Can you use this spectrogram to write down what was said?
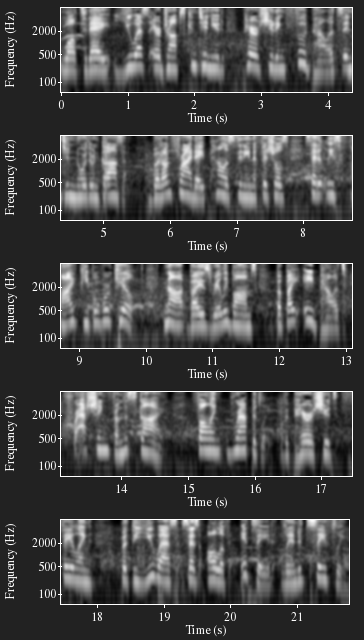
While today, U.S. airdrops continued parachuting food pallets into northern Gaza. But on Friday, Palestinian officials said at least five people were killed, not by Israeli bombs, but by aid pallets crashing from the sky, falling rapidly, the parachutes failing. But the U.S. says all of its aid landed safely.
